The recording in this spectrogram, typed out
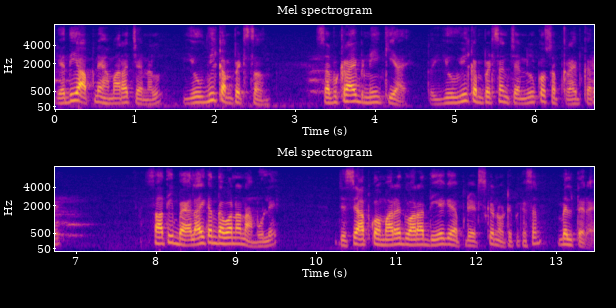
यदि आपने हमारा चैनल यूवी कंपटीशन सब्सक्राइब नहीं किया है तो यूवी कंपटीशन चैनल को सब्सक्राइब करें। साथ ही बेल आइकन दबाना ना भूलें, जिससे आपको हमारे द्वारा दिए गए अपडेट्स के नोटिफिकेशन मिलते रहे।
